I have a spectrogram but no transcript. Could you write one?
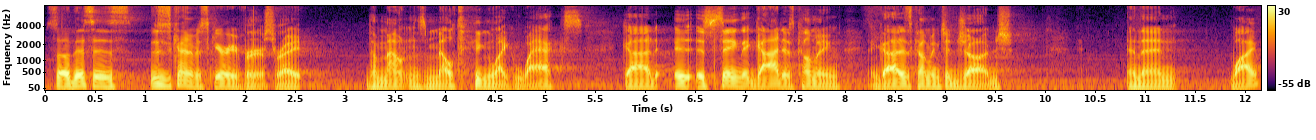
So this is this is kind of a scary verse, right? The mountains melting like wax. God is saying that God is coming and God is coming to judge. And then why?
